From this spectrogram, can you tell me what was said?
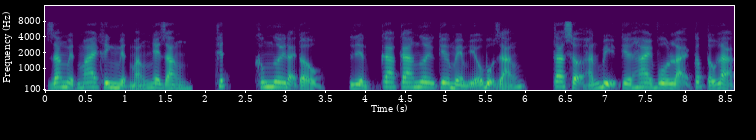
Giang Nguyệt Mai khinh miệt mắng nghe răng, không ngươi đại tẩu, liền ca ca ngươi kia mềm yếu bộ dáng, ta sợ hắn bị kia hai vô lại cấp tấu lạc.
